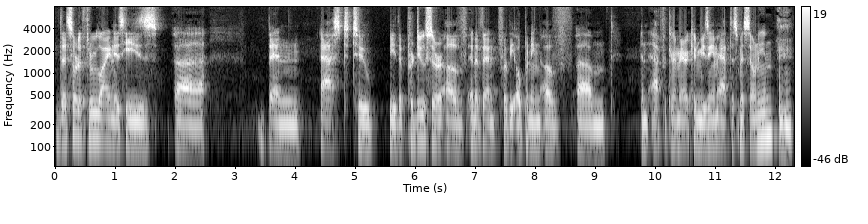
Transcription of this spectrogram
the sort of through line is he's uh, been asked to be the producer of an event for the opening of um, an African American museum at the Smithsonian.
